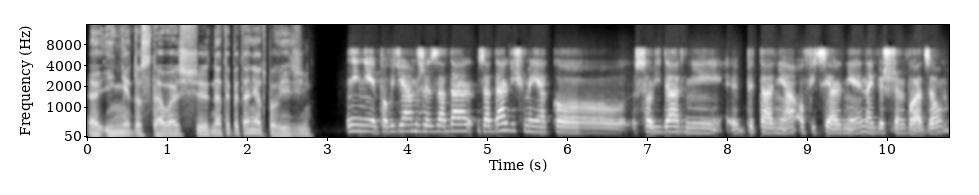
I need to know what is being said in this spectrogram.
e, i nie dostałaś na te pytania odpowiedzi. Nie, nie, powiedziałam, że zada, zadaliśmy jako Solidarni pytania oficjalnie najwyższym władzom.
